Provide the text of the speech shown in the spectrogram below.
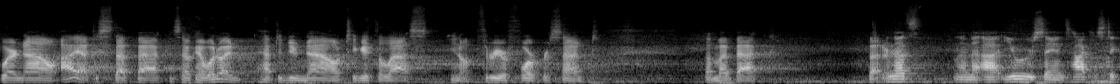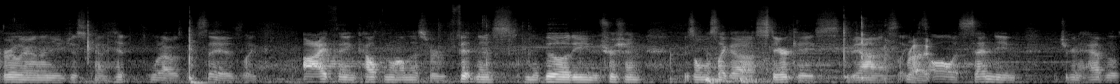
where now I have to step back and say, okay, what do I have to do now to get the last you know three or four percent of my back better. And that's and uh, you were saying hockey stick earlier, and then you just kind of hit what I was going to say is like I think health and wellness or fitness, mobility, nutrition is almost like a staircase. To be honest, like Right. it's all ascending, but you're going to have those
